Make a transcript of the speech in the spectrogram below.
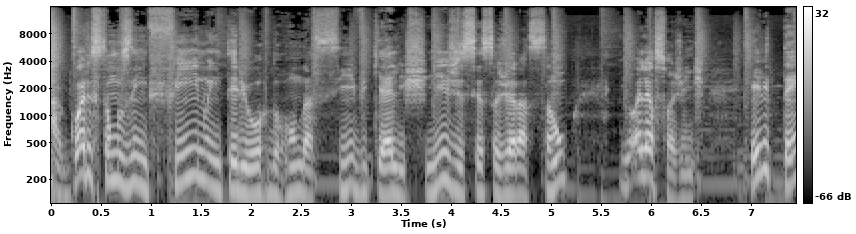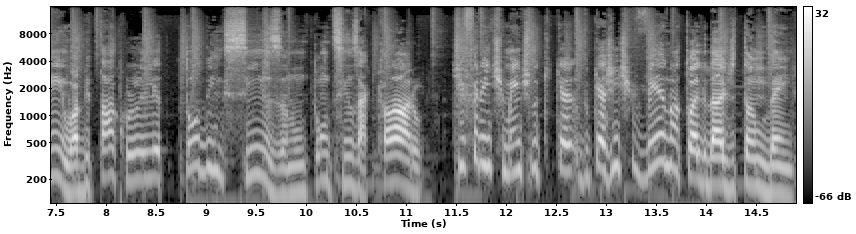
Agora estamos enfim no interior do Honda Civic LX de sexta geração e olha só, gente, ele tem o habitáculo, ele é todo em cinza, num tom de cinza claro, diferentemente do que, do que a gente vê na atualidade também.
